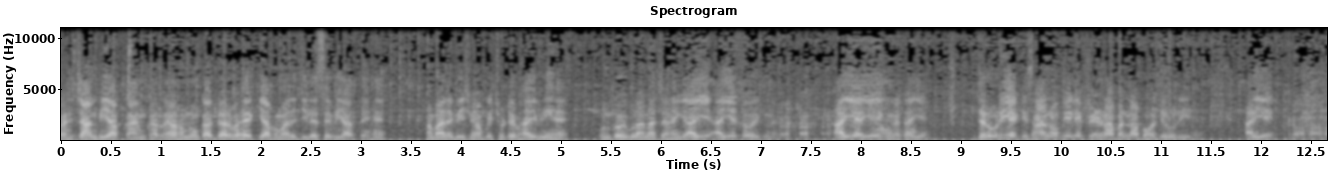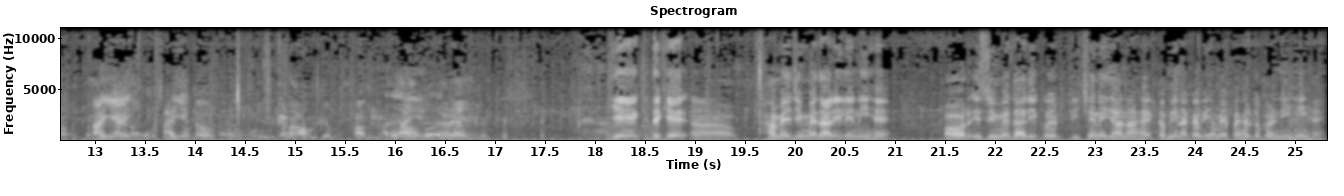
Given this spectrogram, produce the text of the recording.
पहचान भी आप कायम कर रहे हैं। और हम लोगों का गर्व है कि आप हमारे ज़िले से भी आते हैं। हमारे बीच में आपके छोटे भाई भी हैं, उनको भी बुलाना चाहेंगे। आइए आइए तो एक मिनट। आइए आइए, एक मिनट आइए। ज़रूरी है, किसानों के लिए प्रेरणा बनना बहुत ज़रूरी है। आइए। आइए आइए आइए तो। ये देखिए हमें ज़िम्मेदारी लेनी है और इस ज़िम्मेदारी को पीछे नहीं जाना है। कभी ना कभी हमें पहल तो करनी ही है।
